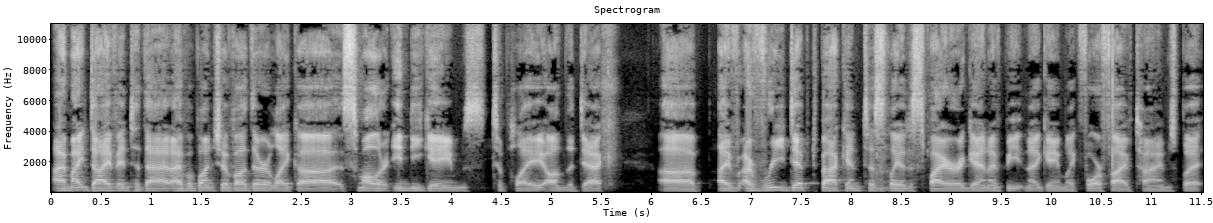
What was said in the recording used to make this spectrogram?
I might dive into that. I have a bunch of other like uh, smaller indie games to play on the deck. Uh, I've I've re-dipped back into Slay the Spire again. I've beaten that game like four or five times, but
